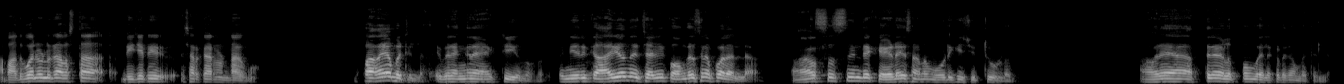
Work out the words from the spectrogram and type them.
അപ്പൊ അതുപോലുള്ള ഒരു അവസ്ഥ ബി ജെ പി സർക്കാരിനുണ്ടാകുമോ? പറയാൻ പറ്റില്ല. ഇവരെങ്ങനെ ആക്ട് ചെയ്യുന്നുള്ളത്. പിന്നെ ഒരു കാര്യം എന്ന് വെച്ചാൽ കോൺഗ്രസിനെ പോലല്ല ആർ എസ് എസിന്റെ കേഡേഴ്സ് ആണ് മോഡിക്ക് ചുറ്റുമുള്ളത്. അവരെ അത്ര എളുപ്പം വിലക്കെടുക്കാൻ പറ്റില്ല.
